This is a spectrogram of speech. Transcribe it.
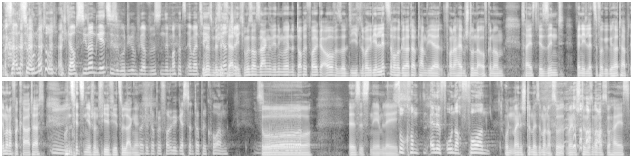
Das ist alles so unmotorisch. Ich glaube, Sinan geht's nicht so gut. Ich glaube, wir müssen den mal kurz MRT. Sina ist ein bisschen fertig. Ich muss auch sagen, wir nehmen heute eine Doppelfolge auf. Also die Folge, die ihr letzte Woche gehört habt, haben wir vor einer halben Stunde aufgenommen. Das heißt, wir sind, wenn ihr die letzte Folge gehört habt, immer noch verkatert Mhm. und sitzen hier schon viel, viel zu lange. Heute Doppelfolge, gestern Doppelkorn. So. Es ist nämlich. So kommt ein LFO nach vorn. Und meine Stimme ist immer noch so, meine Stimme ist immer noch so heiß.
